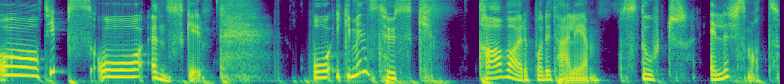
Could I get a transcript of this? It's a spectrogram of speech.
og tips og ønsker. Og ikke minst husk, ta vare på ditt herlige hjem. Stort eller smått.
